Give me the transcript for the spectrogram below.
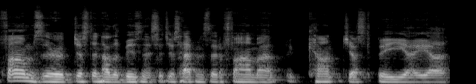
farms are just another business. It just happens that a farmer can't just be a uh,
